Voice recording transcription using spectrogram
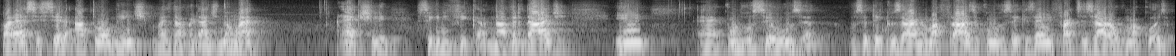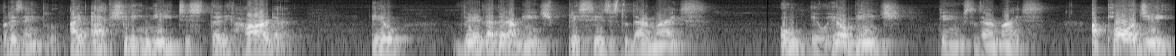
parece ser atualmente, mas na verdade não é. Actually significa na verdade e é, quando você usa, você tem que usar numa frase quando você quiser enfatizar alguma coisa. Por exemplo, I actually need to study harder. Eu verdadeiramente preciso estudar mais. Ou eu realmente tenho que estudar mais. Apology.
